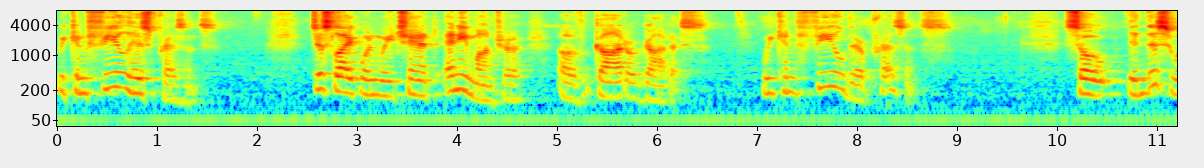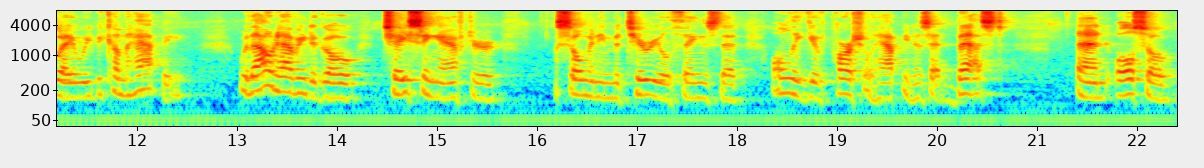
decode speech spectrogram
We can feel his presence. Just like when we chant any mantra of God or Goddess, we can feel their presence. So in this way, we become happy without having to go chasing after so many material things that only give partial happiness at best and also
